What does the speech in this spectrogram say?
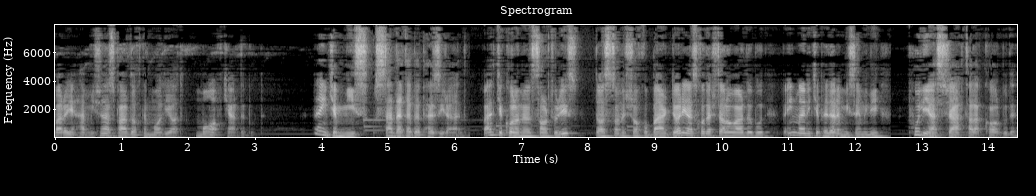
برای همیشه از پرداخت مالیات معاف کرده بود. نه اینکه میس صدقه بپذیرد بلکه کلونل سارتوریس داستان شاخ و برگداری از خودش درآورده بود به این معنی که پدر میس امیلی پولی از شهر طلبکار بوده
